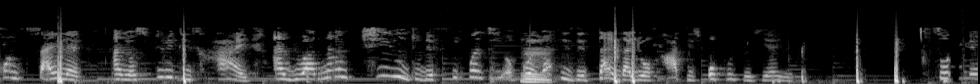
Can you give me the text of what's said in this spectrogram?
gone silent and your spirit is high and you are now tuned to the frequency of God. Mm. That is the time that your heart is open to hear Him. So a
